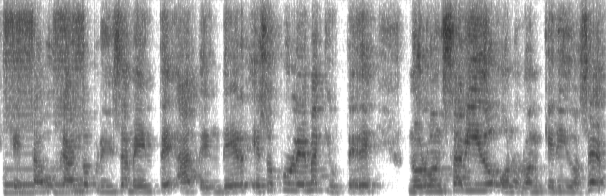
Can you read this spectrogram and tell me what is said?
que está buscando precisamente atender esos problemas que ustedes no lo han sabido o no lo han querido hacer.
